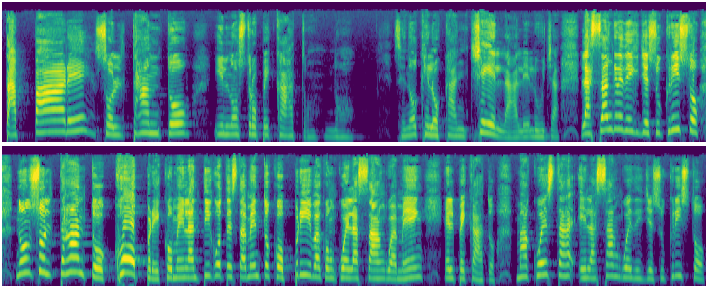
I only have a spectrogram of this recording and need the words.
tappare soltanto il nostro peccato, no sino che lo cancella, alleluia. La sangue di Gesù Cristo non soltanto copre come l'Antico Testamento copriva con quella sangue, amen, il peccato, ma questa è la sangue di Gesù Cristo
